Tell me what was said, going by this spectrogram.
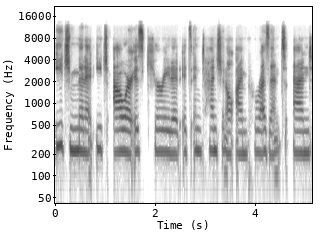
each minute, each hour is curated, it's intentional, I'm present. And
